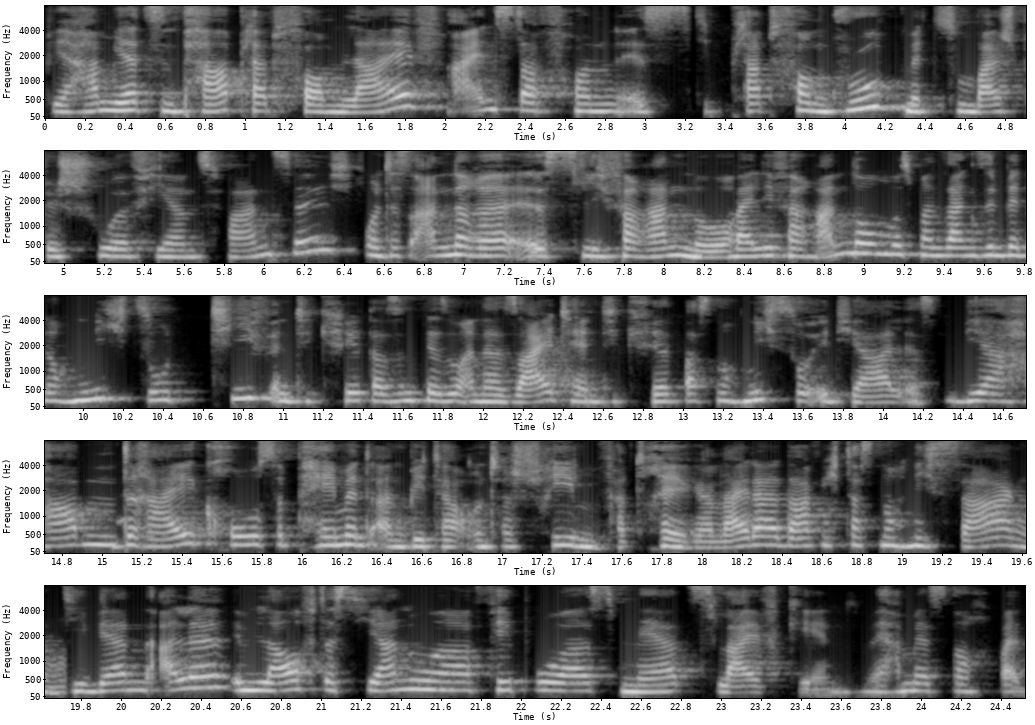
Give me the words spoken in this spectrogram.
Wir haben jetzt ein paar Plattformen live. Eins davon ist die Plattform Group mit zum Beispiel Schuhe24 und das andere ist Lieferando. Bei Lieferando muss man sagen, sind wir noch nicht so tief integriert. Da sind wir so an der Seite integriert, was noch nicht so ideal ist. Wir haben drei große Payment-Anbieter unterschrieben, Verträge. Leider darf ich das noch nicht sagen. Die werden alle im Lauf des Januar, Februars, März live gehen. Wir haben jetzt noch, weil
